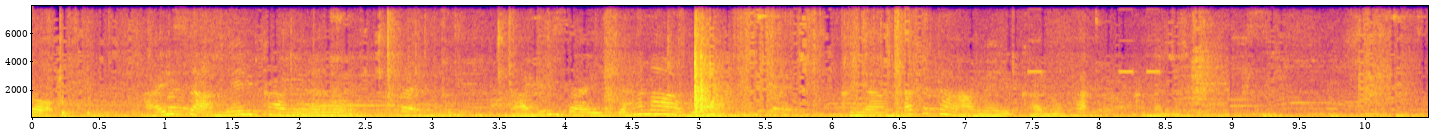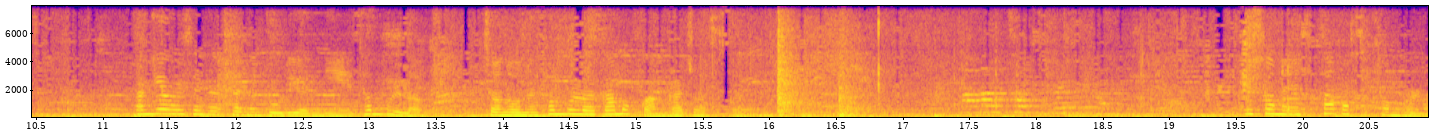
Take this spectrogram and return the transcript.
저 아이스 아메리카노 라지 사이즈 하나 하고요. 그냥 따뜻한 아메리카노 하, 하나 주세요. 환경을 생각하는 도리 언니의 텀블러. 전 오늘 텀블러 까먹고 안 가져왔어요. 투썸의 스타벅스 텀블러.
